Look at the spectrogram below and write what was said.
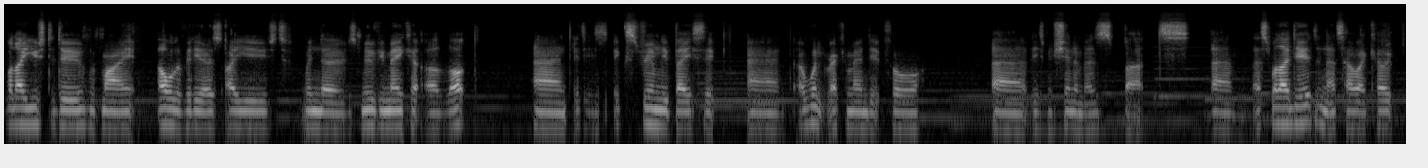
what I used to do with my older videos, I used Windows Movie Maker a lot, and it is extremely basic, and I wouldn't recommend it for uh, these machinimas, but um, that's what I did, and that's how I coped.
